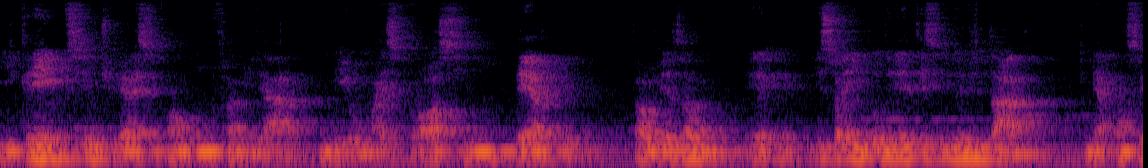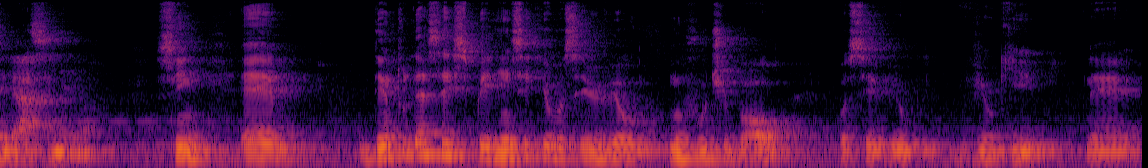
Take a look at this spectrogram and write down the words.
e creio que se eu tivesse com algum familiar meu mais próximo, perto, talvez al- eh, isso aí poderia ter sido evitado, que me aconselhasse melhor. Sim, é, dentro dessa experiência que você viveu no futebol, você viu, viu que né,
